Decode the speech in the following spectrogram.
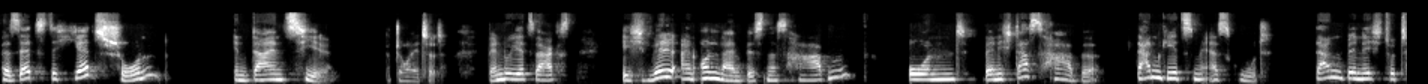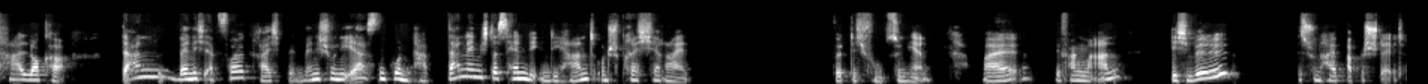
versetz dich jetzt schon in dein Ziel. Bedeutet, wenn du jetzt sagst, ich will ein Online-Business haben und wenn ich das habe, dann geht's mir erst gut. Dann bin ich total locker. Dann, wenn ich erfolgreich bin, wenn ich schon die ersten Kunden habe, dann nehme ich das Handy in die Hand und spreche rein. Wird nicht funktionieren. Weil, wir fangen mal an, ich will, ist schon halb abbestellt.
